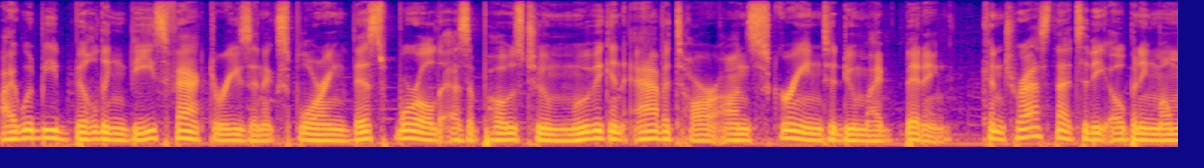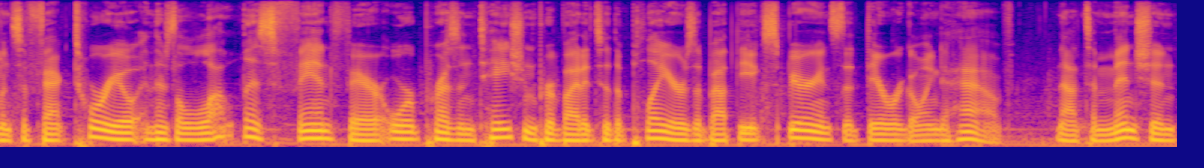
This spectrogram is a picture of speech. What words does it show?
I would be building these factories and exploring this world as opposed to moving an avatar on screen to do my bidding. Contrast that to the opening moments of Factorio, and there's a lot less fanfare or presentation provided to the players about the experience that they were going to have. Not to mention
